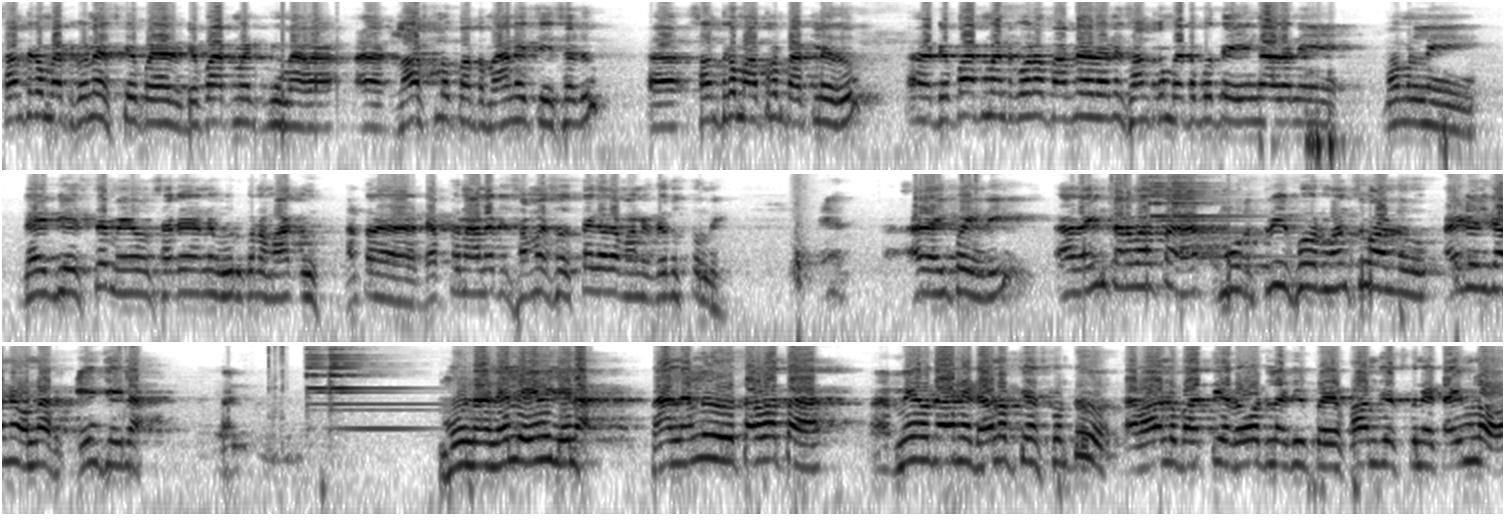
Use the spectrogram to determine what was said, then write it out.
సంతకం పెట్టుకుని ఎస్కేప్ అయ్యాడు. డిపార్ట్మెంట్ని లాస్ట్లో కొంత మేనేజ్ చేశాడు. సంతకం మాత్రం పెట్టలేదు. డిపార్ట్మెంట్ కూడా పర్లేదని సంతకం పెట్టకపోతే ఏం కాదని మమ్మల్ని గైడ్ చేస్తే మేము సరే అని ఊరుకున్న. మాకు అంత డెప్త్ నాలెడ్జ్ సమస్య వస్తే కదా మనకు తెలుస్తుంది. అది అయిపోయింది. అది అయిన తర్వాత త్రీ ఫోర్ మంత్స్ వాళ్ళు ఐడియల్గానే ఉన్నారు. ఏం చేయలే. మూడు నాలుగు నెలలు ఏమీ చేయలే. నాలుగు నెలలు తర్వాత మేము దాన్ని డెవలప్ చేసుకుంటూ వాళ్ళు రాళ్ళు బాతి రోడ్లు అది ఫామ్ చేసుకునే టైంలో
